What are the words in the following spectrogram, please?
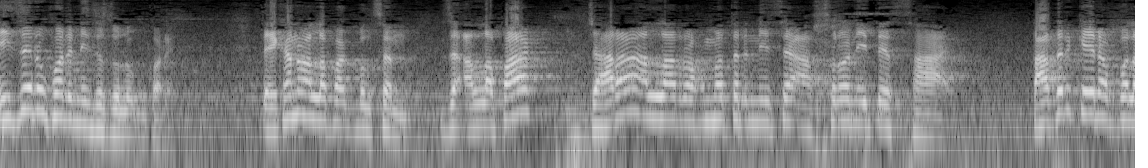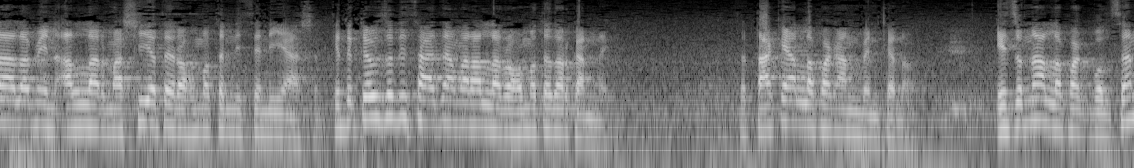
নিজের উপরে নিজে জুলুম করে। তো এখানেও আল্লাহ বলছেন যে আল্লাহ পাক যারা আল্লাহর রহমতের নিচে আশ্রয় নিতে চায় তাদেরকে রব্বুল আলমিন আল্লাহর মাসিয়াতে রহমতের নিচে নিয়ে আসেন। কিন্তু কেউ যদি চায় যে আমার আল্লাহর রহমতে দরকার নেই, তো তাকে আল্লাহ পাক আনবেন কেন? এই জন্য আল্লাহ পাক বলছেন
